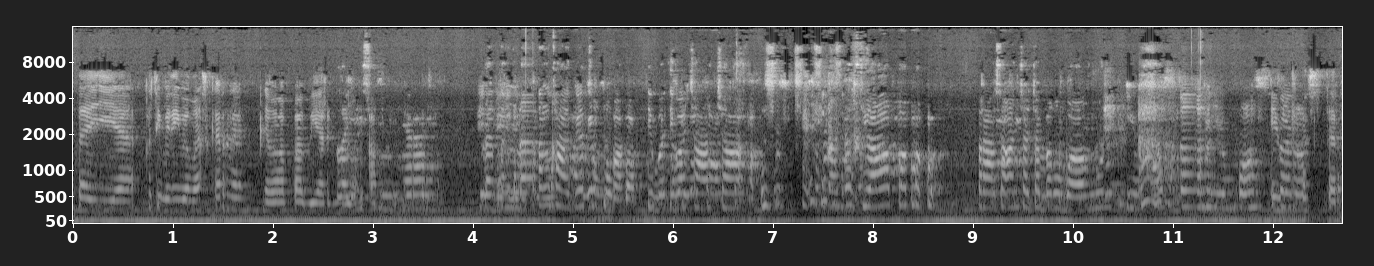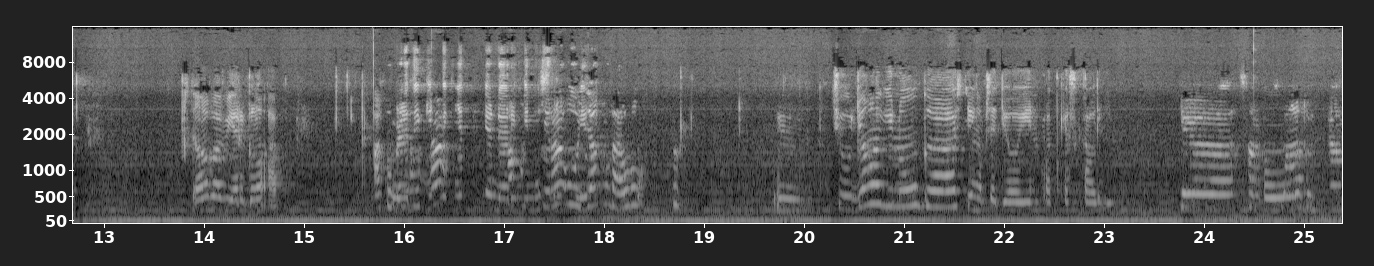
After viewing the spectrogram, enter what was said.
nah iya kok tiba-tiba maskeran nggak apa-apa biar glow lagi up datang-datang kaget sumpah. tiba-tiba Caca. Caca siapa perasaan Caca baru bangun. Imposter imposter. Imposter. Nggak apa biar glow up. Aku Berarti gimmicknya yang dari minister. kira Ujang tahu hmm. si Ujang lagi nugas dia nggak bisa join podcast kali ini. Ya sama banget udah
